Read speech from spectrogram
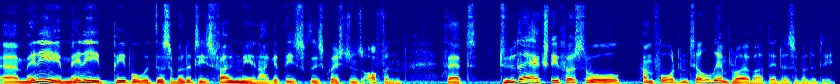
Uh, many, many people with disabilities phone me, and I get these, these questions often that do they actually, first of all, come forward and tell the employer about their disability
